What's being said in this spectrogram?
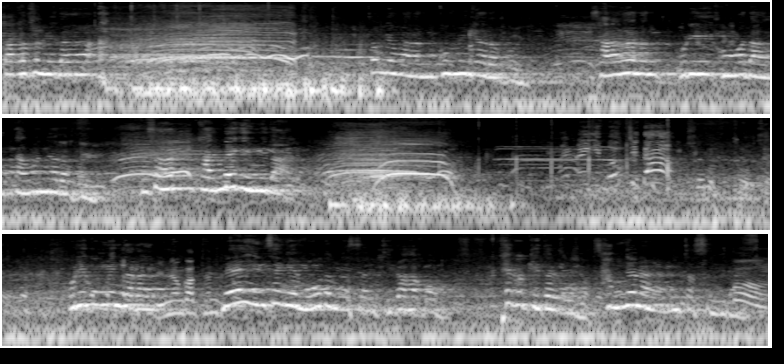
반갑습니다. 존경하는 국민 여러분, 사랑하는 우리 공화당 당원 여러분, 부산 갈매기입니다. 멋지다. 우리 국민들은 내 인생의 모든 것을 뒤로하고 태극기 들고 3년을 뭉쳤습니다. 뭐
